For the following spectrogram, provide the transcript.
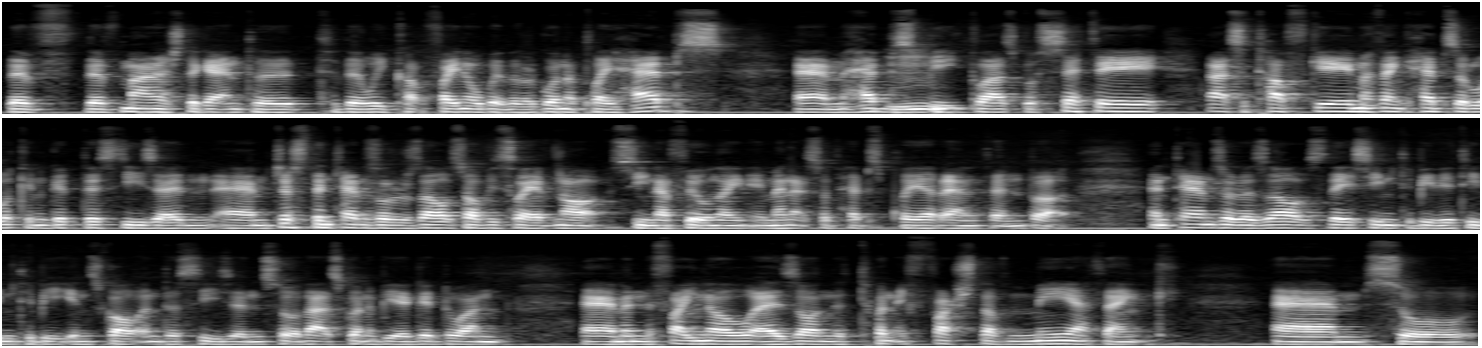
they've they've managed to get into to the League Cup final where they're going to play Hibs. Um, Hibs mm. beat Glasgow City. That's a tough game. I think Hibs are looking good this season. Um, just in terms of results, obviously, I've not seen a full 90 minutes of Hibs play or anything, but in terms of results, they seem to be the team to beat in Scotland this season, so that's going to be a good one. Um, and the final is on the 21st of May, I think. Um, so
